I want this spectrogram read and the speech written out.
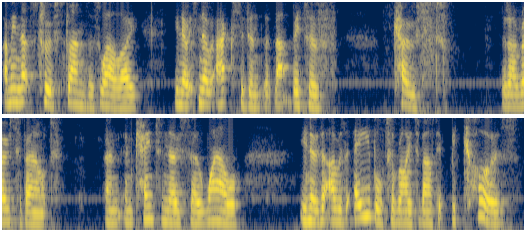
I mean, that's true of Strands as well. I, you know, it's no accident that that bit of coast that I wrote about and, and came to know so well, you know, that I was able to write about it because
